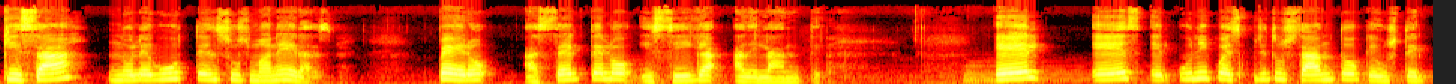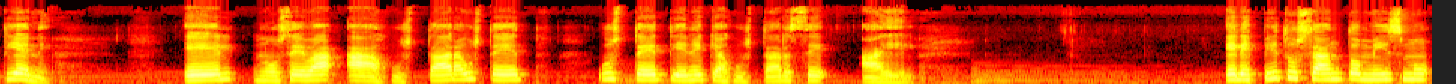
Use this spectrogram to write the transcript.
Quizá no le gusten sus maneras, pero acéptelo y siga adelante. Él es el único Espíritu Santo que usted tiene. Él no se va a ajustar a usted, usted tiene que ajustarse a Él. El Espíritu Santo mismo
